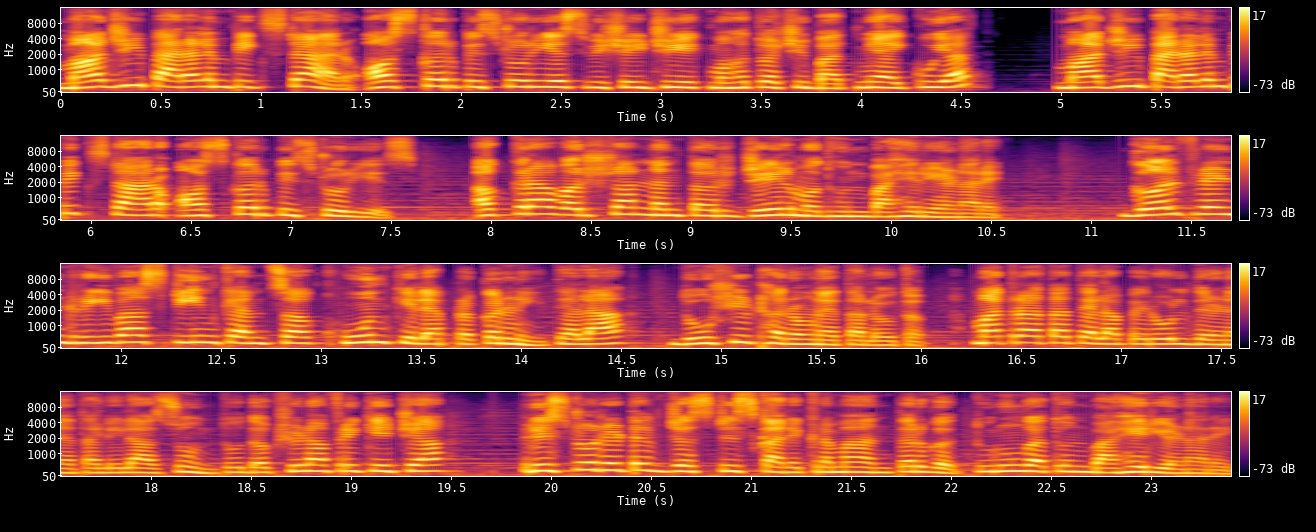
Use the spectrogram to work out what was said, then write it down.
माजी पॅरालिम्पिक स्टार ऑस्कर पिस्टोरियस विषयीची एक महत्वाची बातमी ऐकूयात. माजी पॅरालिम्पिक स्टार ऑस्कर पिस्टोरियस अकरा वर्षांनंतर जेलमधून बाहेर येणार आहे. गर्लफ्रेंड रिवा स्टीन कॅम्पचा खून केल्याप्रकरणी त्याला दोषी ठरवण्यात आलं होतं. मात्र आता त्याला पेरोल देण्यात आलेला असून तो दक्षिण आफ्रिकेच्या रिस्टोरेटिव्ह जस्टिस कार्यक्रमाअंतर्गत तुरुंगातून बाहेर येणार आहे.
